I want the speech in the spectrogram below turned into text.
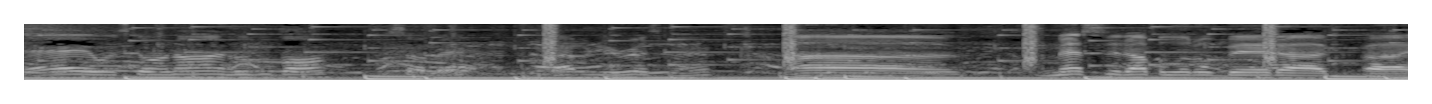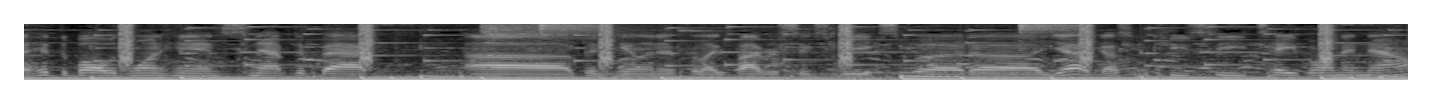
Hey, what's going on, Hoover Ball? What's up, man? What happened to your wrist, man? Uh, messed it up a little bit. Uh, uh, hit the ball with one hand, snapped it back. Uh, been healing it for like five or six weeks, but uh, yeah, got some QC tape on it now,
